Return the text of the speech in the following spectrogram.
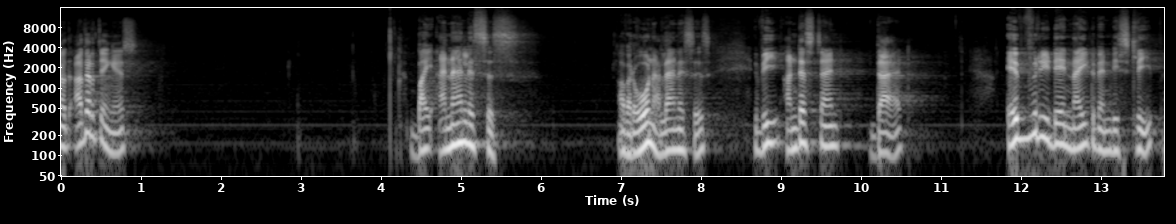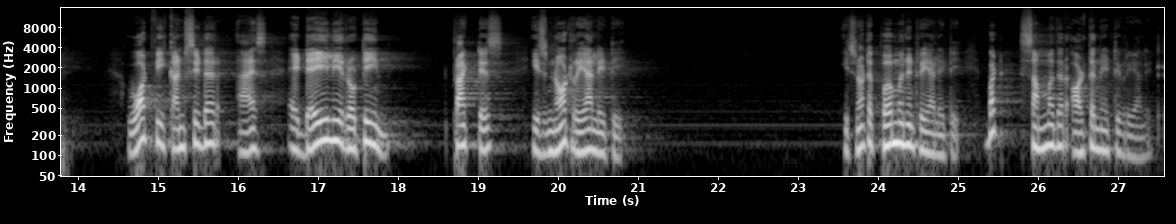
Now, the other thing is by analysis, our own analysis, we understand that every day, night when we sleep, what we consider as a daily routine practice is not reality. It's not a permanent reality, but some other alternative reality.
